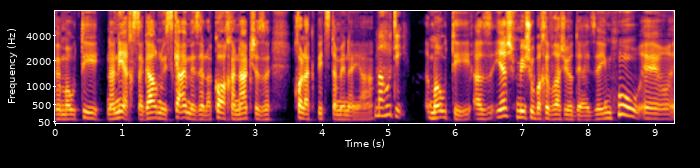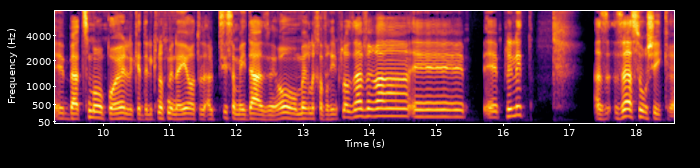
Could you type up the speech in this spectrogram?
ומהותי, נניח סגרנו עסקה עם איזה לקוח ענק שזה יכול להקפיץ את המניה, מהותי. מהותי, אז יש מישהו בחברה שיודע את זה, אם הוא אה, אה, בעצמו פועל כדי לקנות מניות על בסיס המידע הזה, או אומר לחברים שלו, זה עבירה אה, אה, פלילית. אז זה אסור שיקרה,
